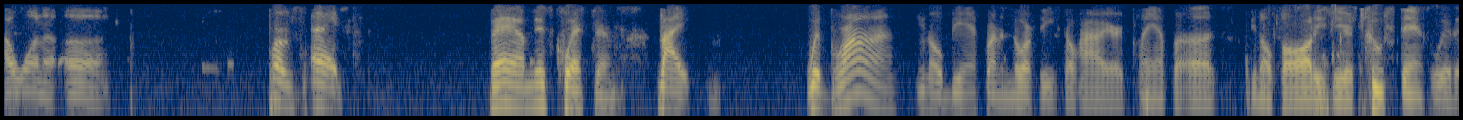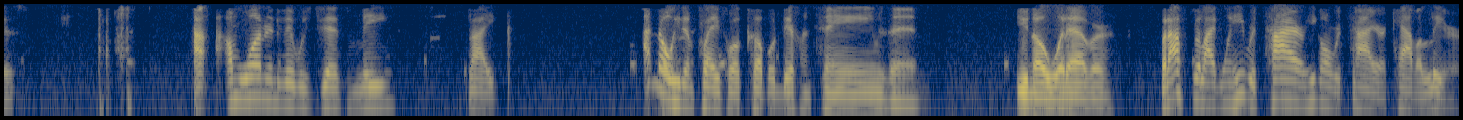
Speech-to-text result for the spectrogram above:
I wanna uh first ask Bam this question. Like with Bron, you know, being from the Northeast Ohio, area, playing for us, you know, for all these years, two stints with us. I, I'm wondering if it was just me. Like, I know he didn't play for a couple different teams and you know whatever, but I feel like when he retire, he gonna retire Cavalier.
